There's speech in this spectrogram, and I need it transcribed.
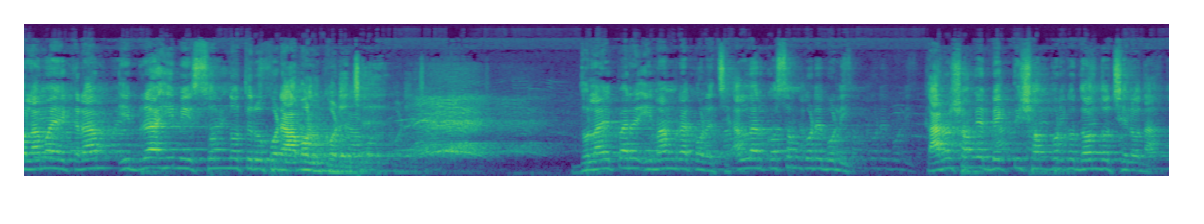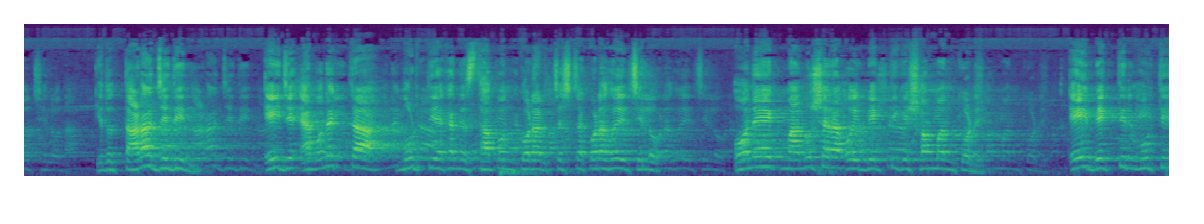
ওলামা একরাম ইব্রাহিমী সুন্নতের উপরে আমল করেছে। দোলাইপাড়ের ইমামরা করেছে। আল্লাহর কসম করে বলি কারোর সঙ্গে ব্যক্তি সম্পর্ক দ্বন্দ্ব ছিল না। কিন্তু তারা যেদিন এই যে এমন একটা মূর্তি এখানে স্থাপন করার চেষ্টা করা হয়েছিল, অনেক মানুষেরা ওই ব্যক্তিকে সম্মান করে। এই ব্যক্তির মূর্তি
